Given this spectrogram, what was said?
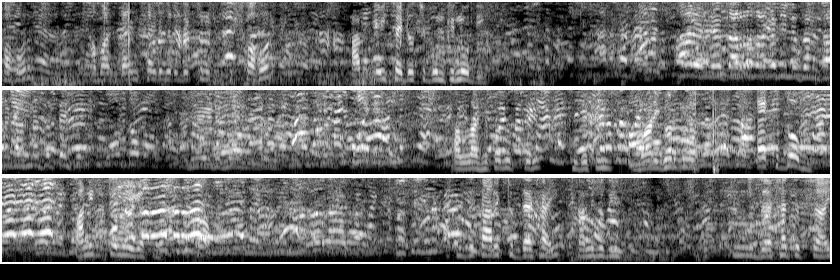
শহর। আমার ডাইন সাইডে যেটা দেখছেন, এটি শহর। আর এই সাইড হচ্ছে গুমতি নদী। আল্লাহ হেফাজত করি। দেখুন বাড়ি ঘরগুলো একদম পানিতে তলিয়ে গেছে। আপনাদেরকে আর একটু দেখাই। আমি যদি একটু দেখাতে চাই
